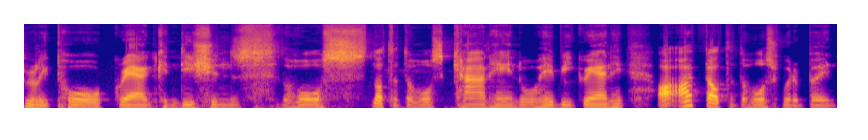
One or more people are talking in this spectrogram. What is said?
really poor ground conditions. The horse, not that the horse can't handle heavy ground. I, I felt that the horse would have been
